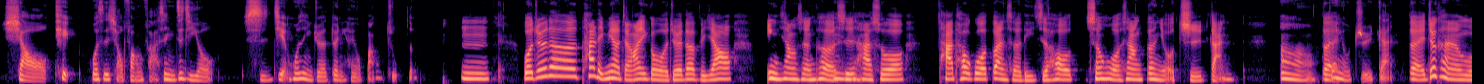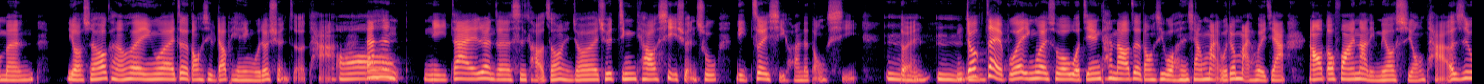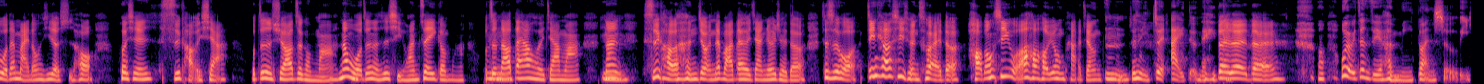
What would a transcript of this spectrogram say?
小 tip 或是小方法，是你自己有实践，或是你觉得对你很有帮助的？嗯，我觉得它里面有讲到一个，我觉得比较印象深刻的是，他说。嗯他透过断舍离之后，生活上更有质感。嗯，对，更有质感。对，就可能我们有时候可能会因为这个东西比较便宜，我就选择它。哦，但是你在认真的思考之后，你就会去精挑细选出你最喜欢的东西。嗯，对，嗯，你就再也不会因为说我今天看到这个东西，我很想买，我就买回家，然后都放在那里没有使用它，而是我在买东西的时候会先思考一下。我真的需要这个吗？那我真的是喜欢这一个吗？嗯、我真的要带它回家吗？嗯、那思考了很久，你再把它带回家，你就会觉得这是我精挑细选出来的好东西，我要好好用它，这样子。嗯，就是你最爱的那一个。对对对，嗯，我有一阵子也很迷断舍离。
